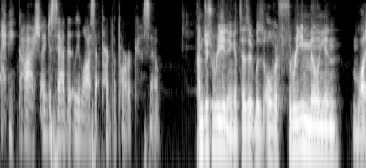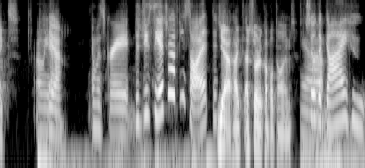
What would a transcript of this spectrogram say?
I mean, gosh, I'm just sad that we lost that part of the park. So, I'm just reading. It says it was over three million lights. Oh yeah. Yeah. It was great. Did you see it, Jeff? You saw it? Did you? Yeah, I, I saw it a couple times. so the guy who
